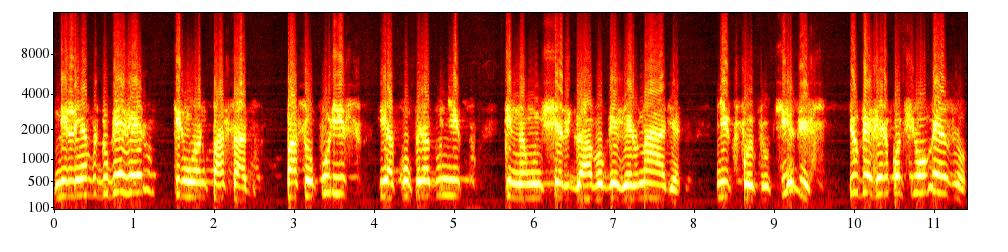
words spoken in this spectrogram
Me lembro do Guerreiro, que no ano passado passou por isso, e a culpa era do Nico que não enxergava o Guerreiro na área. Nico foi para o Tigres e o Guerreiro continuou mesmo.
